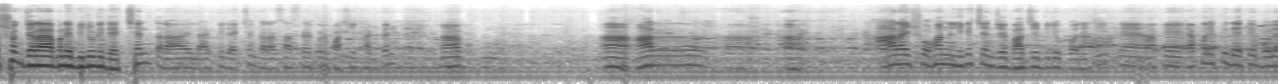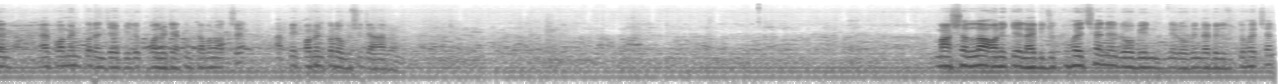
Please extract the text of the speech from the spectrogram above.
দর্শক, যারা মানে ভিডিওটি দেখছেন, তারা লাইভটি দেখছেন, তারা সাবস্ক্রাইব করে পাশেই থাকবেন। আর আর আই সোহান লিখেছেন যে, বাজে ভিডিও কোয়ালিটি আপনি এখন একটু দেখে বলেন কমেন্ট করেন যে ভিডিও কোয়ালিটি এখন কেমন হচ্ছে। আপনি কমেন্ট করে অবশ্যই জানাবেন। মাশাল্লাহ অনেকে লাইভে যুক্ত হয়েছেন, রবিন রবিন লাইভে যুক্ত হয়েছেন।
